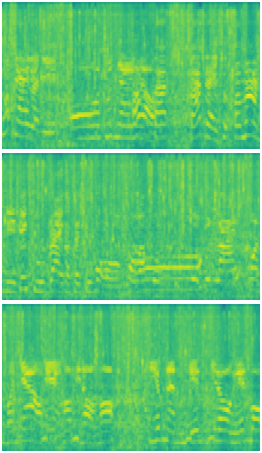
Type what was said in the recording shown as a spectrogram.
ชุดใหญ่ละดิโอ้ชุดใหญ่เขาแล้วตัดตัด ได้สุดประมาณนี้จังจูบได้ก็จะจูบบ่ออกเพราะว่าคนคนคนร้ายคนบนยาวแห้งเนาะพี่น้องเนาะคลิปนั้นเห็นพี่น้องเห็นบอ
